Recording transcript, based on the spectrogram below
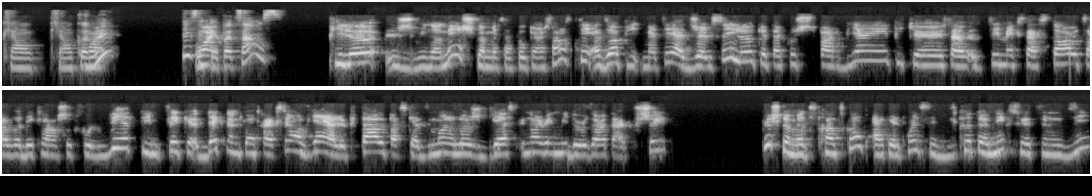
qui ont, qui ont connue. Tu sais, ça fait pas de sens. Puis là, je lui nommais, je suis comme, mais ça fait aucun sens. sais elle dit, ah, puis, mais tu sais, elle dit, je le sais, là, que tu accouches super bien, puis que ça, tu sais, mais que ça start, ça va déclencher full vite. Puis, tu sais, que dès que tu as une contraction, on vient à l'hôpital parce qu'elle dit, moi, là, je guesse une heure et demie, deux heures, t'as accouché. Puis, je suis comme, mais tu te rends compte à quel point c'est dichotomique ce que tu me dis?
